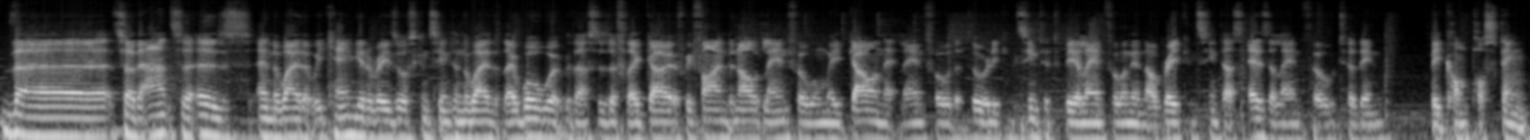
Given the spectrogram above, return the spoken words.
the so the answer is and the way that we can get a resource consent and the way that they will work with us is if they go if we find an old landfill and we go on that landfill that's already consented to be a landfill and then they'll reconsent us as a landfill to then be composting.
